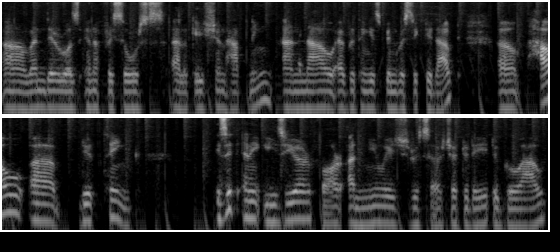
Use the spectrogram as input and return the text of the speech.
uh, when there was enough resource allocation happening, and now everything has been restricted out. Uh, how uh, do you think is it any easier for a new age researcher today to go out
